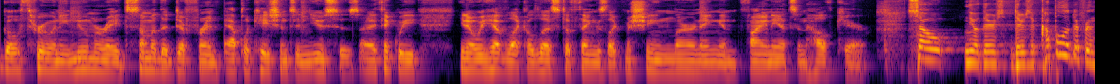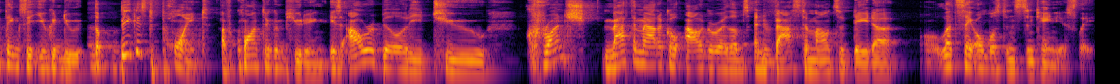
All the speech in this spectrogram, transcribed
go through and enumerate some of the different applications and uses. And I think we, you know, we have like a list of things like machine learning and finance and healthcare. So, you know, there's there's a couple of different things that you can do. The biggest point of quantum computing is our ability to crunch mathematical algorithms and vast amounts of data let's say almost instantaneously.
